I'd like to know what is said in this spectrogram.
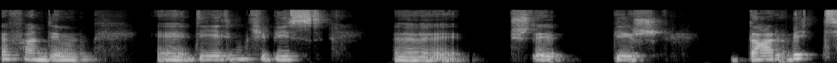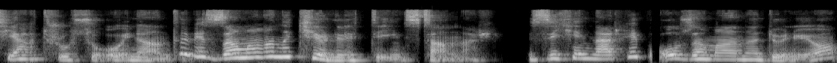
Efendim e, diyelim ki biz e, işte bir darbe tiyatrosu oynandı ve zamanı kirletti insanlar. Zihinler hep o zamana dönüyor.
